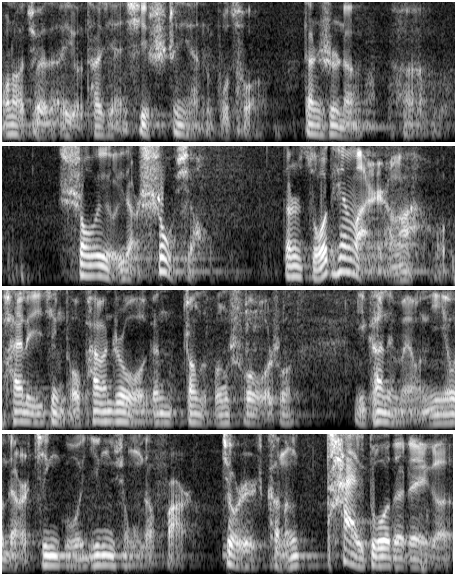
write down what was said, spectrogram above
我老觉得，哎呦，他演戏是真演的不错，但是呢，呃，稍微有一点瘦小。但是昨天晚上啊，我拍了一镜头，拍完之后，我跟张子枫说，我说。你看见没有？你有点巾帼英雄的范儿，就是可能太多的这个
